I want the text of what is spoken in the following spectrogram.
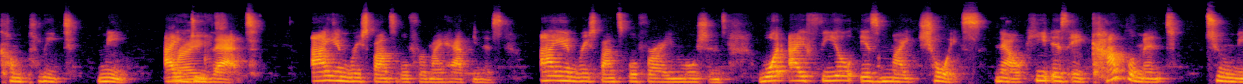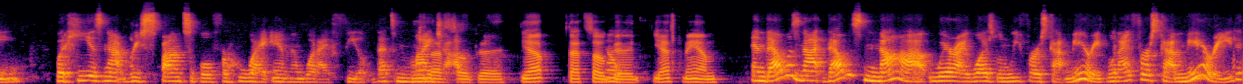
complete me. I right. do that. I am responsible for my happiness. I am responsible for our emotions. What I feel is my choice. Now, he is a compliment to me, but he is not responsible for who I am and what I feel. That's my oh, that's job. so good. Yep, that's so good. Yes, ma'am. And that was not that was not where I was when we first got married. When I first got married,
